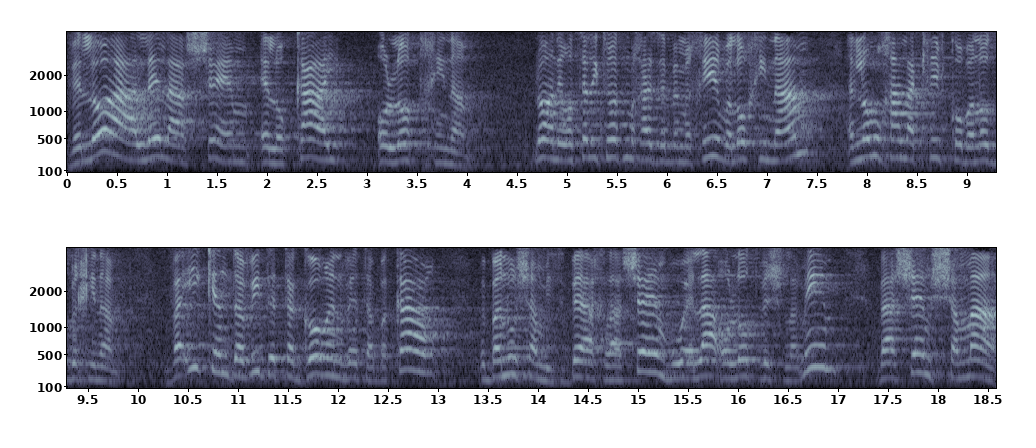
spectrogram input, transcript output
ולא אעלה להשם אלוקיי עולות חינם. לא, אני רוצה לקנות ממך את זה במחיר ולא חינם, אני לא מוכן להקריב קורבנות בחינם. ויקן דוד את הגורן ואת הבקר, ובנו שם מזבח להשם, והוא העלה עולות ושלמים, והשם שמע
